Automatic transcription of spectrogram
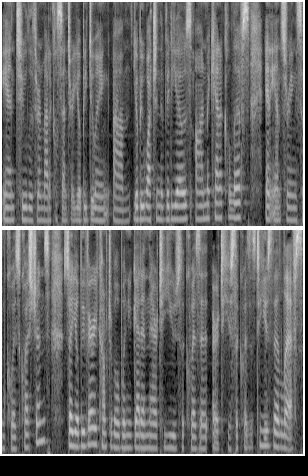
and to Lutheran Medical Center you'll be doing um, you'll be watching the videos on mechanical lifts and answering some quiz questions. So you'll be very comfortable when you get in there to use the quiz or to use the quizzes to use the lifts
